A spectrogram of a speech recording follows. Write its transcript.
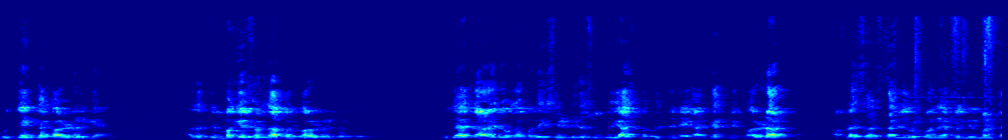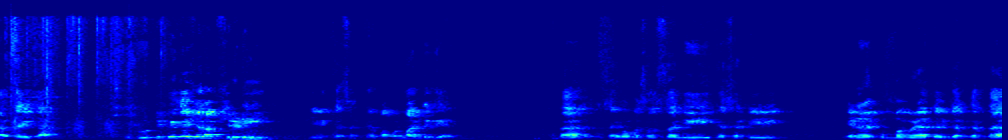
उज्जैनचा कॉरिडॉर घ्या. आता त्र्यंबकेश्वरचा आपण कॉरिडॉर करतोय. उद्या काळाच्या योगामध्ये शिर्डीचं सुद्धा याच पद्धतीने एक आध्यात्मिक कॉरिडॉर आपल्या संस्थांच्या रूपाने आपल्याला निर्माण करता येईल का? ब्युटिफिकेशन ऑफ शिर्डी ही संकल्प आपण मांडलेली आहे आता साईबाबा संस्थांनी त्यासाठी येणाऱ्या कुंभमेळ्याचा विचार करता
